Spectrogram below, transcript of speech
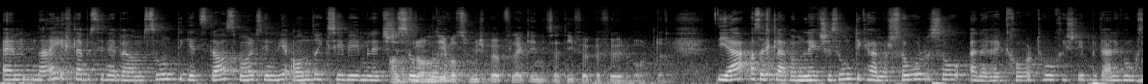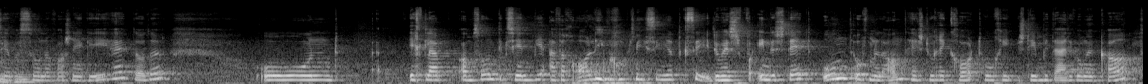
Ähm, nein, ich glaube, es sind eben am Sonntag jetzt das Mal sind wir andere gewesen wie im letzten also Sommer. vor allem die, die zum Beispiel Pflegeinitiative befürworten. Ja, also ich glaube, am letzten Sonntag haben wir so oder so eine rekordhohe Stimmbeteiligung gesehen, mhm. was es so noch fast nie gegeben hat, oder? Und ich glaube, am Sonntag sind wir einfach alle mobilisiert gewesen. Du hast in der Stadt und auf dem Land hast du rekordhohe Stimmbeteiligungen gehabt.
